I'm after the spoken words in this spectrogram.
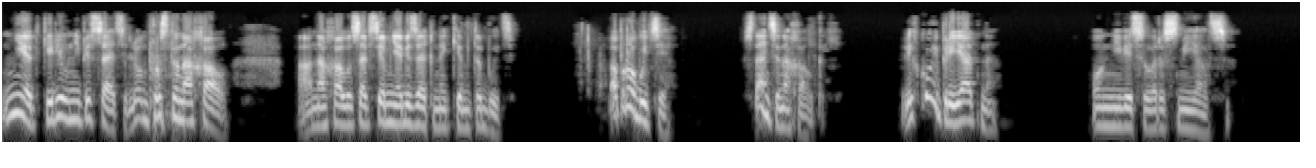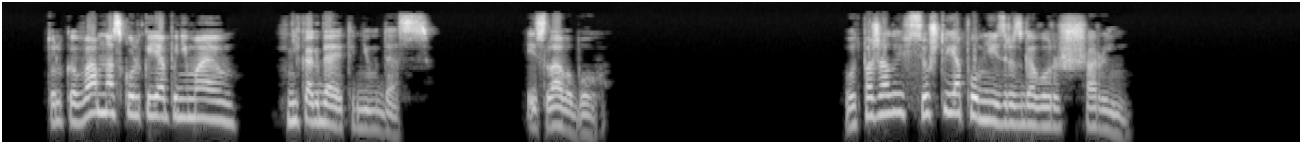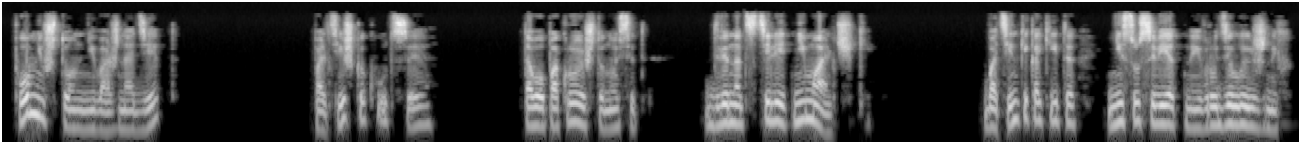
Нет, Кирилл не писатель, он просто нахал. А нахалу совсем не обязательно кем-то быть. Попробуйте. Станьте нахалкой. Легко и приятно. Он невесело рассмеялся. Только вам, насколько я понимаю, никогда это не удастся. И слава богу. Вот, пожалуй, все, что я помню из разговора с Шарым. Помню, что он неважно одет пальтишко куцее, того покроя, что носят двенадцатилетние мальчики. Ботинки какие-то несусветные, вроде лыжных.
